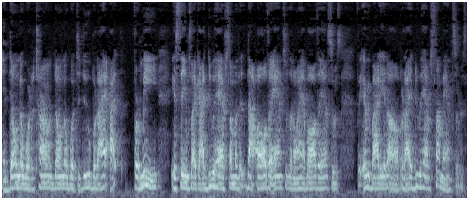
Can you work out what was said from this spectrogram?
and don't know where to turn, don't know what to do. But I, I for me, it seems like I do have some of the, not all the answers. I don't have all the answers for everybody at all, but I do have some answers.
